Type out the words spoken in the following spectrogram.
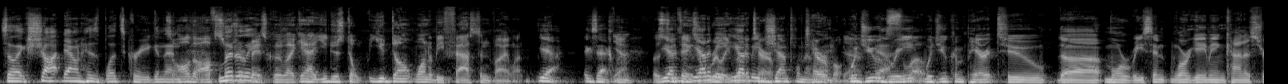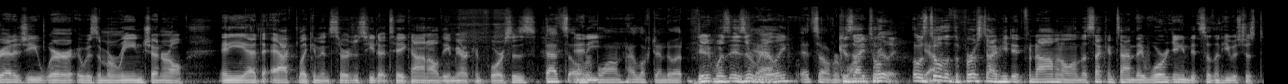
So like shot down his blitzkrieg, and then So all the officers literally, are basically like, yeah, you just don't you don't want to be fast and violent. yeah, exactly. Yeah, those you two gotta, be- things you are gotta really, be, you gotta really be terrible. gentlemanly. Terrible. Would you Yeah. agree? Slow. Would you compare it to the more recent wargaming kind of strategy where it was a Marine general and he had to act like an insurgency to take on all the American forces? That's And he- overblown. I looked into it. Did, was is it Yeah, really? it's Because I overblown. told Really? I was Yeah. told that the first time he did phenomenal, and the second time they wargamed it so that he was just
